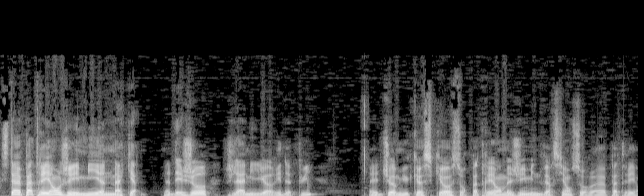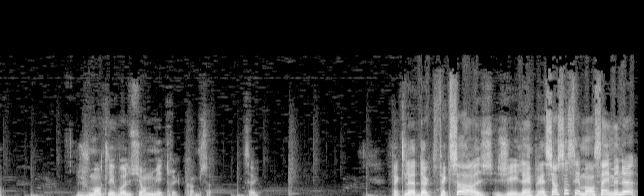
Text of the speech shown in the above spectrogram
C'était un Patreon, j'ai mis une maquette. Mais déjà, je l'ai amélioré depuis. Elle est déjà mieux que ce qu'il y a sur Patreon, mais j'ai mis une version sur euh, Patreon. Je vous montre l'évolution de mes trucs comme ça. Tu sais. Fait que, le doc... fait que ça, j'ai l'impression, ça c'est mon 5 minutes.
